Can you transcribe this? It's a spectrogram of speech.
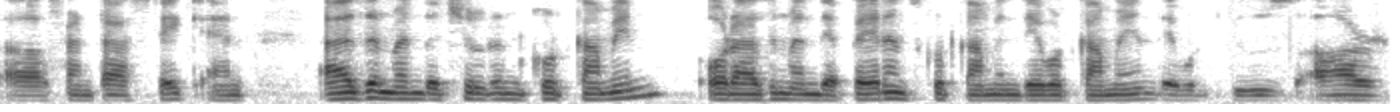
uh, fantastic. And as and when the children could come in, or as and when their parents could come in, they would come in, they would use our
